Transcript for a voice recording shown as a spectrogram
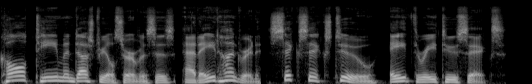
call Team Industrial Services at 800 662 8326.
